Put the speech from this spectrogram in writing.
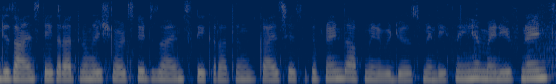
डिज़ाइंस लेकर आते होंगे शर्ट्स के डिज़ाइंस लेकर आते होंगे। गाइस जैसे कि फ्रेंड्स आप मेरे वीडियोस में देख रही हैं मेरी फ्रेंड्स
